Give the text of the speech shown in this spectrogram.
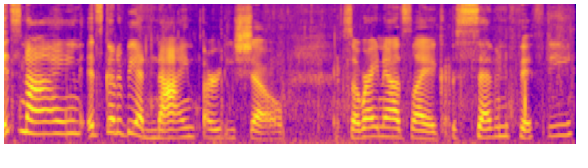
It's nine. It's gonna be a 9:30 show. So right now it's like 7:50,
